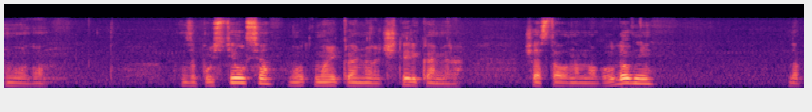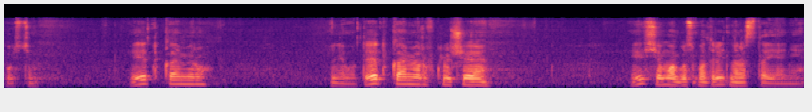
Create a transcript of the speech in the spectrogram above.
вот он запустился. Вот мои камеры, 4 камеры. Сейчас стало намного удобней. Допустим, эту камеру. Или вот эту камеру включаю. И все могу смотреть на расстоянии.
